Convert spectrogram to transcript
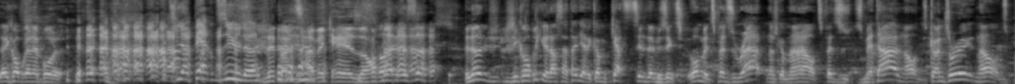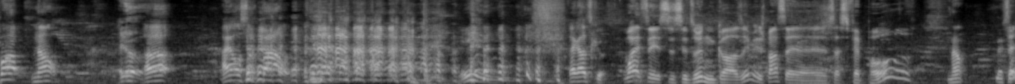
Là, il comprenait pas, là. tu l'as perdu, là. Je l'ai perdu. Avec raison. Ouais, c'est ça. Mais là, j'ai compris que dans sa tête, il y avait comme quatre styles de musique. Tu fais, oh, mais tu fais du rap? Non, je suis comme, non, non, tu fais du, du métal? Non. Du country? Non. Du pop? Non. Ah. Hey, on se reparle. Hey. Tout cas, Ouais, c'est, c'est, c'est dur de nous caser, mais je pense que euh, ça se fait pas. non. Mais ça,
